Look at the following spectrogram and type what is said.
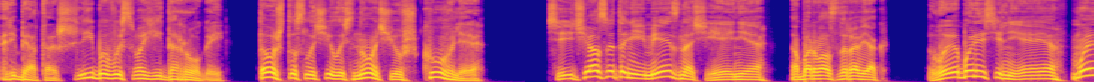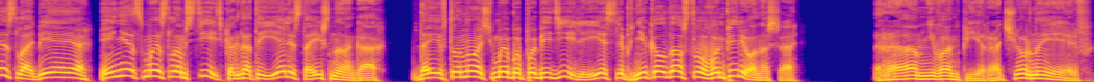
Ребята, шли бы вы своей дорогой. То, что случилось ночью в школе... Сейчас это не имеет значения, оборвал здоровяк. Вы были сильнее, мы слабее, и нет смысла мстить, когда ты еле стоишь на ногах. Да и в ту ночь мы бы победили, если б не колдовство вампиреныша. Рам не вампир, а черный эльф.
